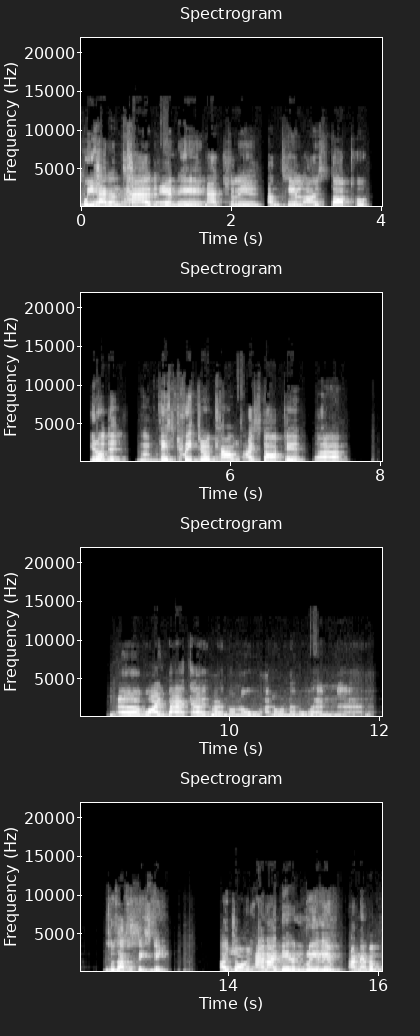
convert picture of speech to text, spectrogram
We hadn't had any actually until I start to, you know, the, this Twitter account I started um, a while back. I, I don't know, I don't remember when. Uh, 2016, I joined, and I didn't really, I never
